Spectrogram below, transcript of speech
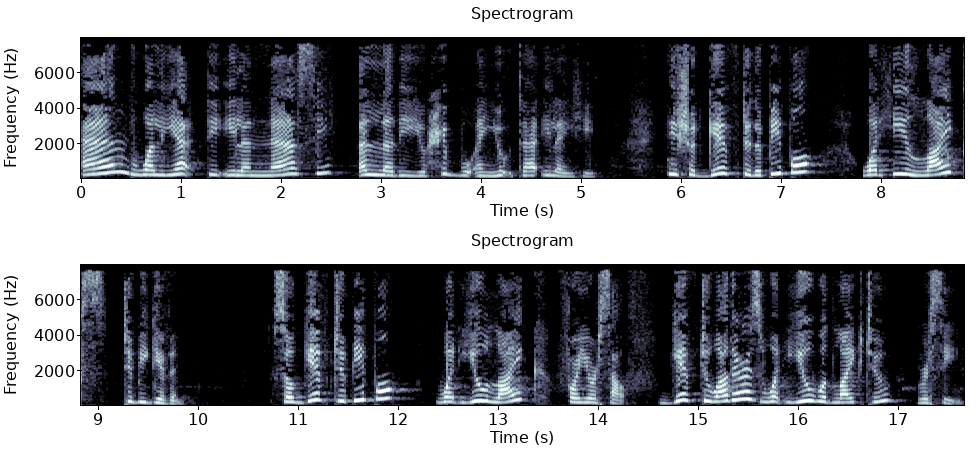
and وَلْيَأْتِ إِلَى النَّاسِ الَّذِي يُحِبُّ أَن يُؤْتَى إِلَيْهِ He should give to the people what he likes to be given. So give to people what you like for yourself. Give to others what you would like to receive.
